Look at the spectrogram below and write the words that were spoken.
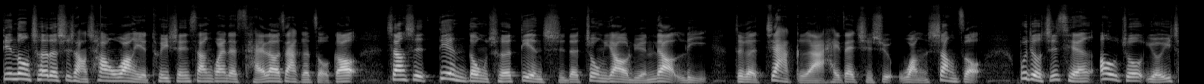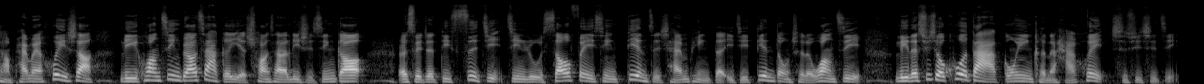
电动车的市场畅旺，也推升相关的材料价格走高。像是电动车电池的重要原料锂，这个价格啊还在持续往上走。不久之前，澳洲有一场拍卖会上，锂矿竞标价格也创下了历史新高。而随着第四季进入消费性电子产品的以及电动车的旺季，锂的需求扩大，供应可能还会持续吃紧。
